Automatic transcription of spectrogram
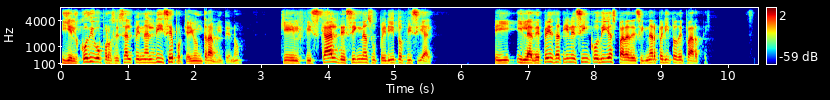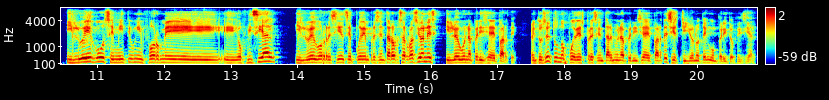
Y el Código Procesal Penal dice, porque hay un trámite, ¿no? Que el fiscal designa su perito oficial. Y, la defensa tiene cinco días para designar perito de parte. Y luego se emite un informe eh, oficial y luego recién se pueden presentar observaciones y luego una pericia de parte. Entonces tú no puedes presentarme una pericia de parte si es que yo no tengo un perito oficial.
